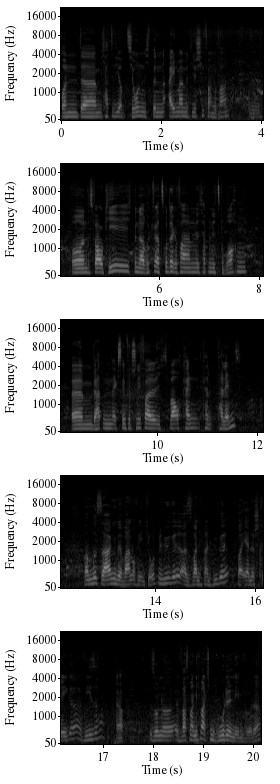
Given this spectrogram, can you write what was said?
und ähm, ich hatte die Option, ich bin einmal mit dir Skifahren gefahren und es war okay. Ich bin da rückwärts runtergefahren, ich habe mir nichts gebrochen. Ähm, wir hatten extrem viel Schneefall. Ich war auch kein, kein Talent. Man muss sagen, wir waren auf dem Idiotenhügel, also es war nicht mal ein Hügel, es war eher eine schräge Wiese. Ja. so eine, was man nicht mal zum Rudeln nehmen würde.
